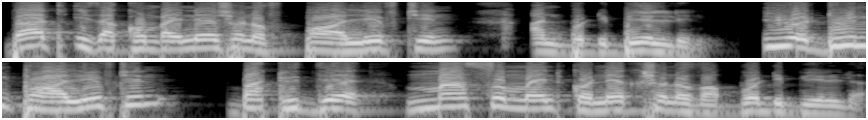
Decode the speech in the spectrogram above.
That is a combination of powerlifting and bodybuilding. You are doing powerlifting, but with the muscle mind connection of a bodybuilder.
